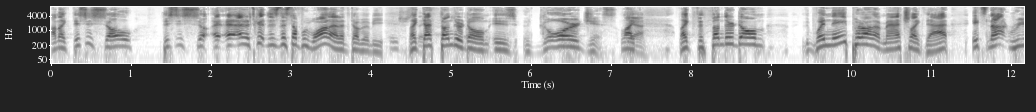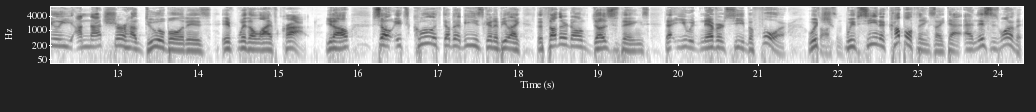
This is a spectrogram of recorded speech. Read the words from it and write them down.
I'm like, this is so. This is so, and- it's good. This is the stuff we want out of WWE. Like that Thunderdome is gorgeous. Like, Yeah. like the Thunderdome, when they put on a match like that, it's not really. I'm not sure how doable it is if with a live crowd. You know, so it's cool if WWE is going to be like the Thunderdome does things that you would never see before, which awesome. we've seen a couple things like that, and this is one of it.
